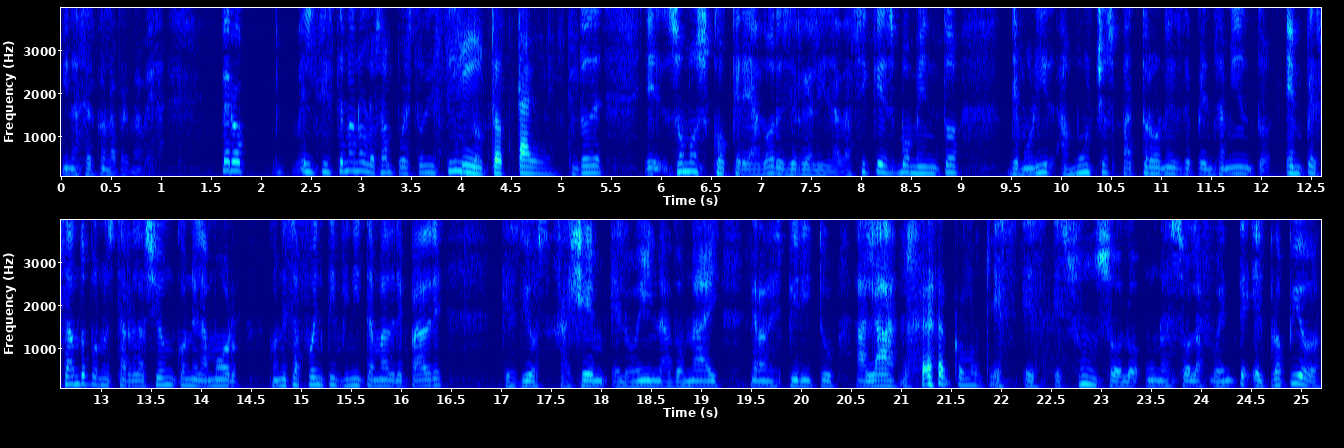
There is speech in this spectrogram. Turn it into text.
y nacer con la primavera. Pero el sistema no los han puesto distinto. Sí, totalmente. Entonces, eh, somos co-creadores de realidad, así que es momento de morir a muchos patrones de pensamiento, empezando por nuestra relación con el amor, con esa fuente infinita Madre Padre, que es Dios, Hashem, Elohim, Adonai, Gran Espíritu, Alá. Como es, es, es un solo, una sola fuente. El propio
